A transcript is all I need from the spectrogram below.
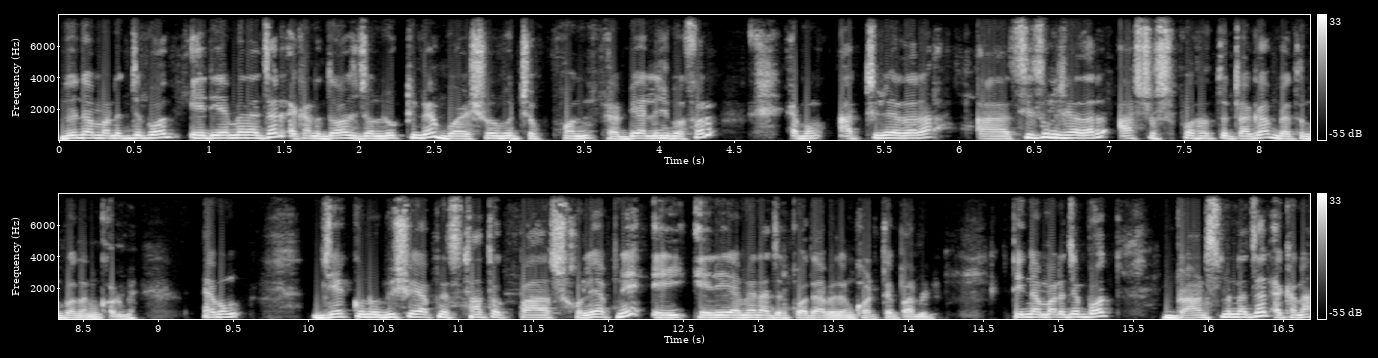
দুই নম্বরের যে পদ এরিয়া ম্যানেজার এখানে দশ জন লোক নিবে, বয়স সর্বোচ্চ বিয়াল্লিশ বছর এবং আটচল্লিশ হাজার ছেচল্লিশ হাজার আটশো পঁচাত্তর টাকা বেতন প্রদান করবে। এবং যে কোনো বিষয়ে আপনি স্নাতক পাস হলে আপনি এই এরিয়া ম্যানেজার পদে আবেদন করতে পারবেন। তিন নম্বরের যে পদ ব্রাঞ্চ ম্যানেজার এখানে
